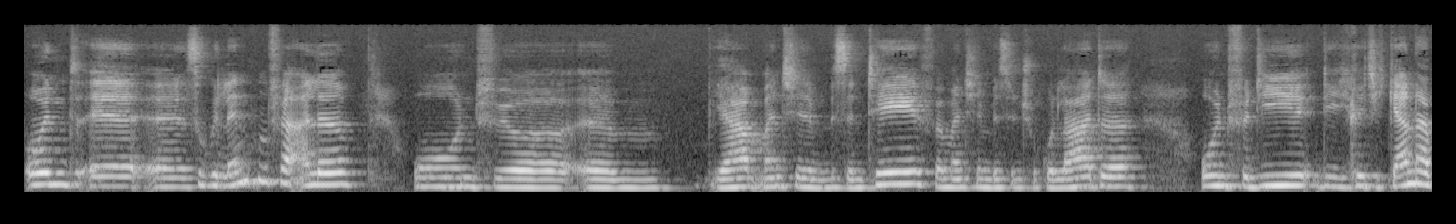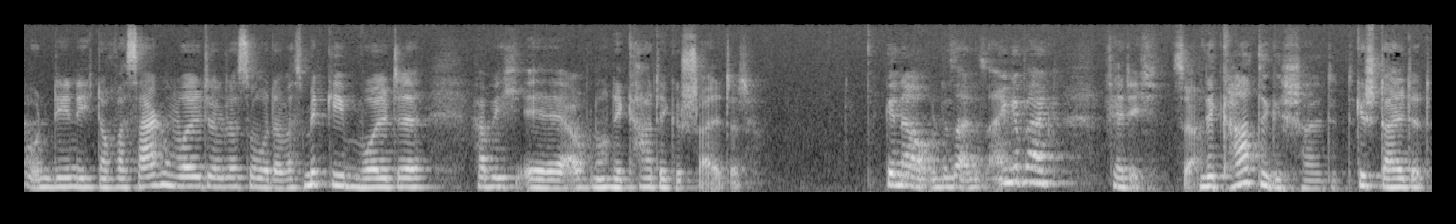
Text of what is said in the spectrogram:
und äh, äh, Sukkulenten für alle und für ähm, ja, manche ein bisschen Tee, für manche ein bisschen Schokolade. Und für die, die ich richtig gern habe und denen ich noch was sagen wollte oder so oder was mitgeben wollte, habe ich äh, auch noch eine Karte geschaltet. Genau, und das alles eingepackt, fertig. So, Eine Karte geschaltet. gestaltet.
